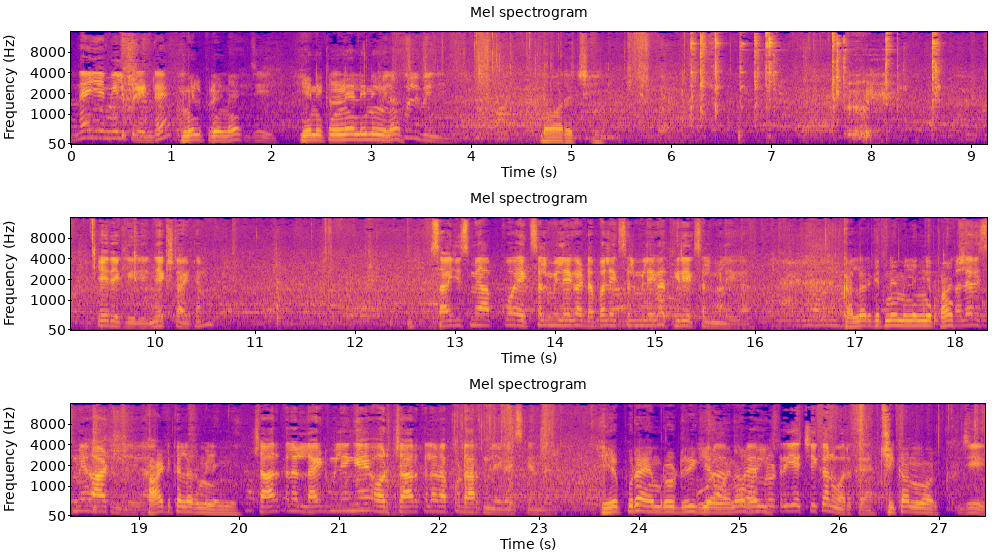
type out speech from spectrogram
नहीं ये मिल प्रिंट है। मिल प्रिंट है। जी। ये निकलने वाली नहीं है ना? बिल्कुल भी नहीं। बहुत अच्छी। ये देख लीजिए नेक्स्ट आइटम साइज़ इसमें आपको एक्सल मिलेगा डबल एक्सेल मिलेगा थ्री एक्सेल मिलेगा। कलर कितने मिलेंगे? पाँच? कलर इसमें आठ मिलेगा। आठ कलर मिलेंगे। चार कलर लाइट मिलेंगे और चार कलर आपको डार्क मिलेगा इसके अंदर। ये पूरा एम्ब्रॉयडरी किया हुआ है ना भाई? एम्ब्रॉयडरी ये चिकन वर्क है। चिकन वर्क जी।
